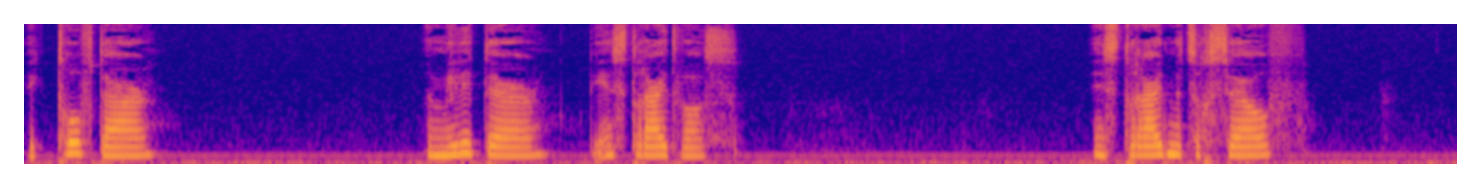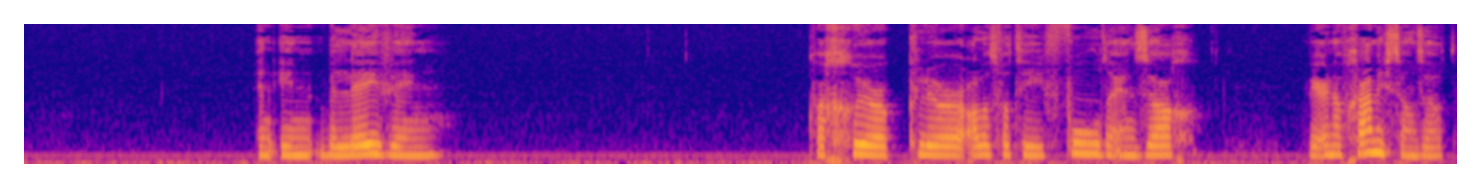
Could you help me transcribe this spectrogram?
Ik trof daar een militair die in strijd was. In strijd met zichzelf en in beleving qua geur, kleur, alles wat hij voelde en zag, weer in Afghanistan zat.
